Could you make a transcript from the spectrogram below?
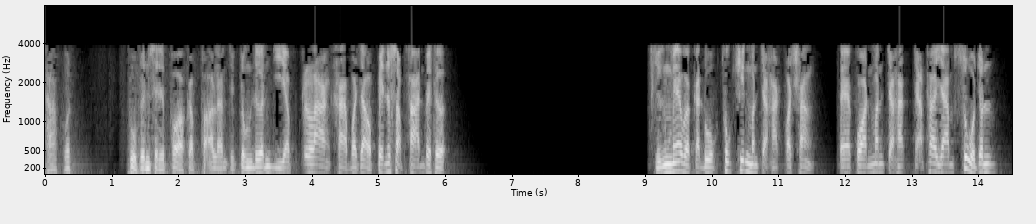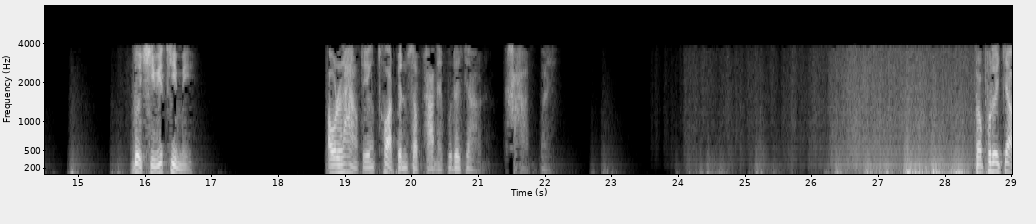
ถาคต ผู้เป็นเสด็จพ่อกับพระอรหันต์จะจงเดินเหยียบล่างข้าพระเจ้าเป็นสะพานไปเถอะ ถึงแม้ว่ากระดูกทุกชิ้นมันจะหักก็ช่าง แต่ก่อนมันจะหักจะพยายามสู้จนด้วยชีวิตที่มี เอาล่างตัวเองทอดเป็นสะพานให้พระพุทธเจ้าข้าม พระพุทธเจ้า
